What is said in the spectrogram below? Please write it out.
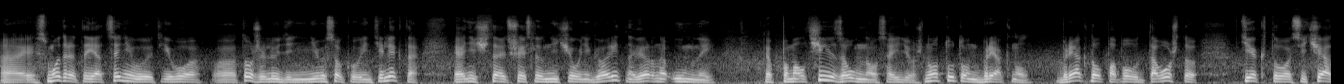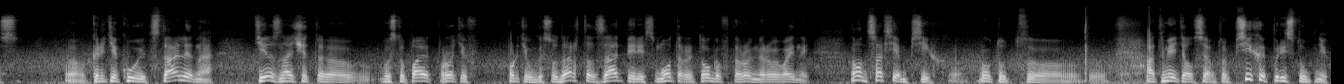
э, смотрят и оценивают его э, тоже люди невысокого интеллекта, и они считают, что если он ничего не говорит, наверное, умный. Как помолчи, за умного сойдешь. Но тут он брякнул. Брякнул по поводу того, что те, кто сейчас э, критикует Сталина, те, значит, э, выступают против против государства за пересмотр итогов Второй мировой войны. Ну, он совсем псих. Ну, тут э, отметился тут, псих и преступник.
